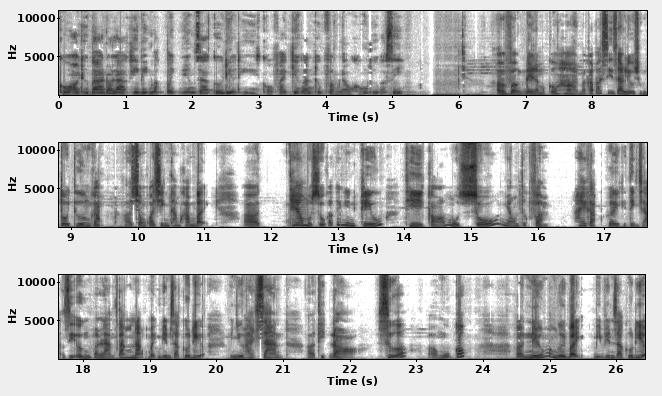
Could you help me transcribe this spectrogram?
Câu hỏi thứ ba đó là khi bị mắc bệnh viêm da cơ địa thì có phải kiêng ăn thực phẩm nào không thưa bác sĩ? À, vâng, đây là một câu hỏi mà các bác sĩ da liễu chúng tôi thường gặp ở trong quá trình thăm khám bệnh. À, theo một số các cái nghiên cứu thì có một số nhóm thực phẩm hay gặp gây cái tình trạng dị ứng và làm tăng nặng bệnh viêm da cơ địa như hải sản, ờ, thịt đỏ, sữa, ờ, ngũ cốc. Ờ, nếu mà người bệnh bị viêm da cơ địa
